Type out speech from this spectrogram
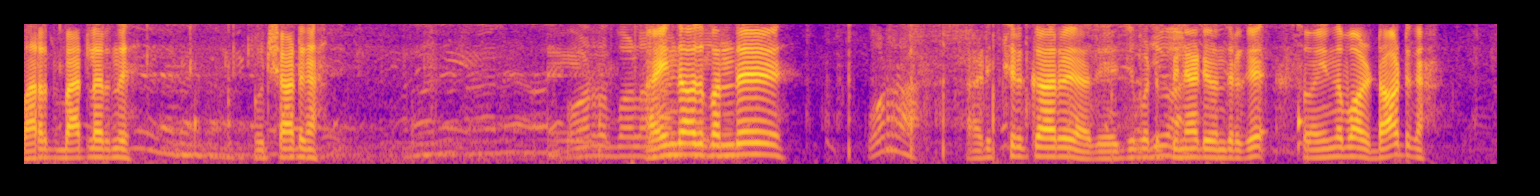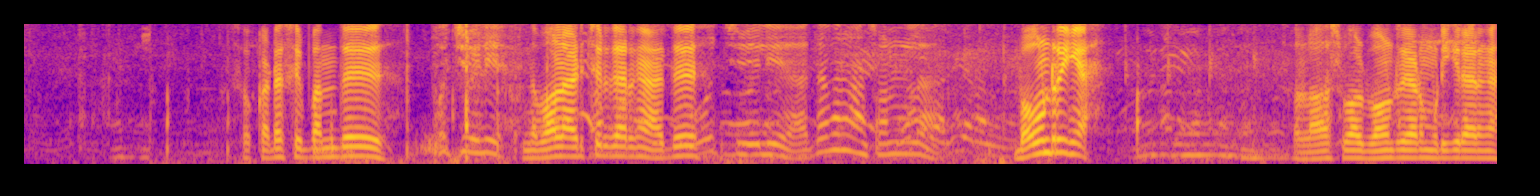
பரத் பேட்ல இருந்து. குட் ஷாட்டுங்க. ஐந்தாவது பந்து. அடிச்சிருக்காரு. அது எஜ்ஜு பட்டு பின்னாடி வந்திருக்கு. ஸோ இந்த பால் டாட்டுங்க ஸோ கடைசி பந்து. போச்சு வெளிய. இந்த பால் அடிச்சிருக்காருங்க அது. போச்சு வெளிய. அதான் நான் சொன்னல பவுண்டரிங்க. ஸோ லாஸ்ட் பால் பவுண்டரியோட முடிக்கிறாருங்க.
